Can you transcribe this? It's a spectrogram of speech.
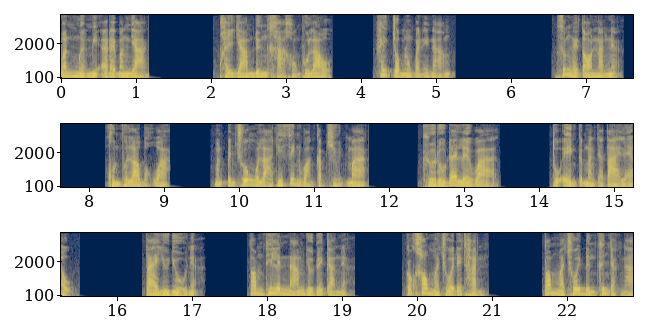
มันเหมือนมีอะไรบางอย่าง พยายามดึงขาของผู้เล่า ให้จมลงไปในน้ำซึ่งในตอนนั้นเนี่ย คุณผู้เล่าบอกว่า มันเป็นช่วงเวลาที่สิ้นหวังกับชีวิตมาก คือรู้ได้เลยว่า ตัวเองกำลังจะตายแล้ว แต่อยู่ๆเนี่ย ต้อมที่เล่นน้ำอยู่ด้วยกันเนี่ย ก็เข้ามาช่วยได้ทัน ต้อมมาช่วยดึงขึ้นจากน้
